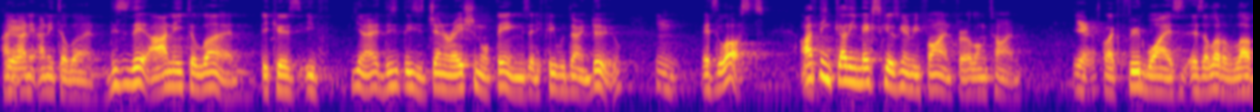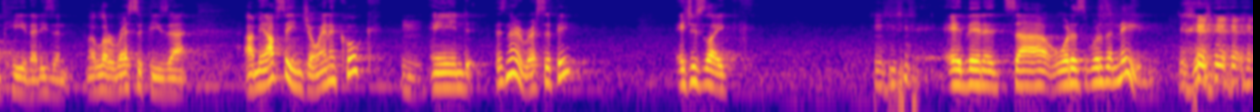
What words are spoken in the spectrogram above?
I, Yeah. I, need, I need to learn. This is it. I need to learn because if, you know, these, these are generational things that if people don't do, it's lost. I think, I think Mexico is going to be fine for a long time yeah, like food wise, there's a lot of love here that isn't a lot of recipes that. I mean, I've seen Joanna cook, and there's no recipe. It's just like, and then it's uh, what does what does it need? yeah,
